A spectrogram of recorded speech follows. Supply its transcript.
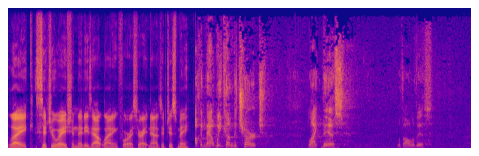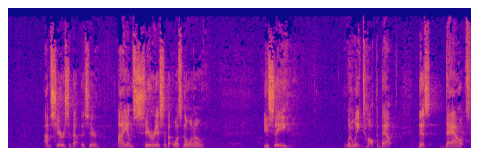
like situation that he's outlining for us right now. Is it just me? Talking about we come to church like this with all of this. I'm serious about this here. I am serious about what's going on. You see, when we talk about this doubt,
